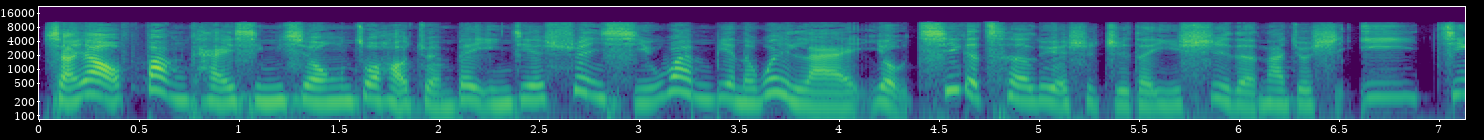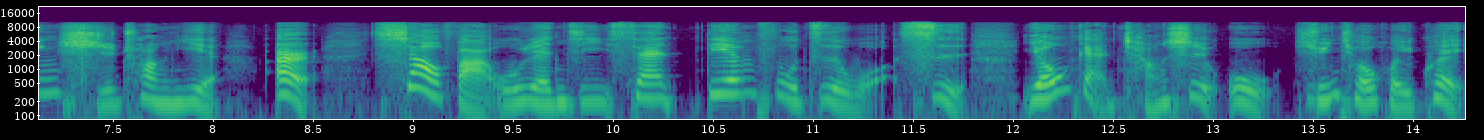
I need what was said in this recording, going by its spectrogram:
想要放开心胸，做好准备迎接瞬息万变的未来，有七个策略是值得一试的，那就是一，金石创业。二、效法无人机；三、颠覆自我；四、勇敢尝试；五、寻求回馈；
